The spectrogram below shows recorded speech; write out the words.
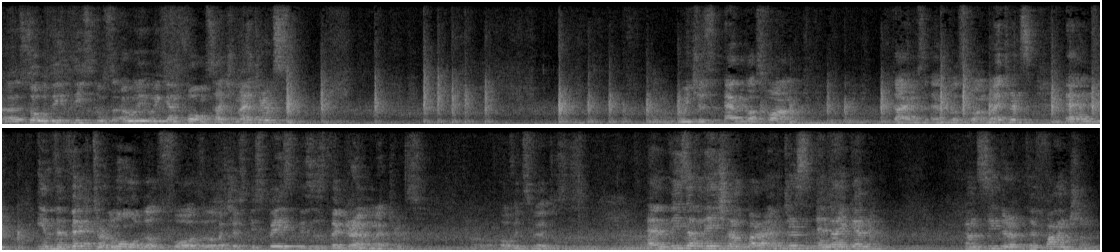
uh, so uh, we, we can form such matrix, which is n plus 1 times n plus 1 matrix. And in the vector model for the Lobachevsky space, this is the Gram matrix of its vertices. And these are natural parameters, and I can consider the function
